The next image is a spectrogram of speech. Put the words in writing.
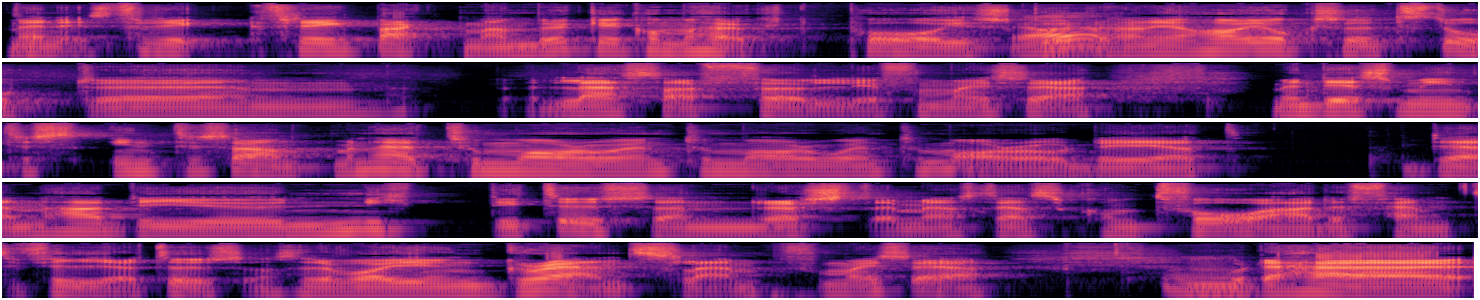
Men Fre- Fredrik Backman brukar komma högt på just Ja, Goodreads. ja. Han har ju också ett stort eh, läsarfölje får man ju säga. Men det som är intress- intressant med den här Tomorrow and Tomorrow and Tomorrow det är att den hade ju 90 000 röster medan den som kom två hade 54 000. Så det var ju en grand slam får man ju säga. Mm. Och det här,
